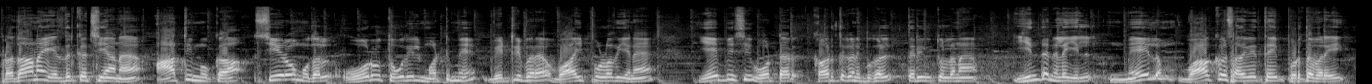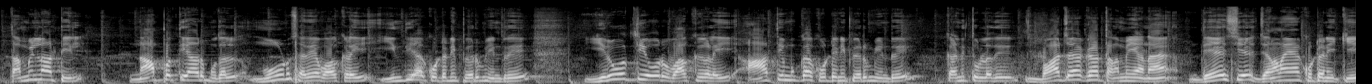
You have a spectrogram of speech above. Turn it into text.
பிரதான எதிர்க்கட்சியான அதிமுக சீரோ முதல் ஒரு தொகுதியில் மட்டுமே வெற்றி பெற வாய்ப்புள்ளது என ஏபிசி ஓட்டர் கருத்து கணிப்புகள் தெரிவித்துள்ளன. இந்த நிலையில் மேலும் வாக்கு சதவீதத்தை பொறுத்தவரை தமிழ்நாட்டில் நாற்பத்தி ஆறு முதல் மூணு சதவீத வாக்குகளை இந்தியா கூட்டணி பெறும் என்று இருபத்தி ஓரு வாக்குகளை அதிமுக கூட்டணி பெறும் என்று கணித்துள்ளது. பாஜக தலைமையான தேசிய ஜனநாயக கூட்டணிக்கு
